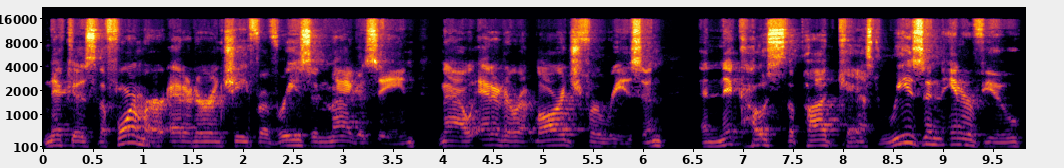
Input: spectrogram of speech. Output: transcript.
Nick is the former editor in chief of Reason Magazine, now editor at large for Reason. And Nick hosts the podcast Reason Interview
